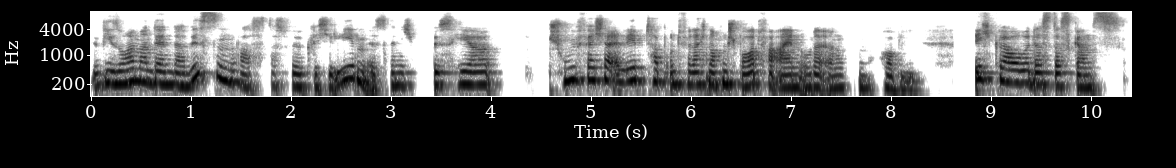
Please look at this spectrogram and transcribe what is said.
wie soll man denn da wissen, was das wirkliche Leben ist, wenn ich bisher Schulfächer erlebt habe und vielleicht noch einen Sportverein oder irgendein Hobby? Ich glaube, dass das ganz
